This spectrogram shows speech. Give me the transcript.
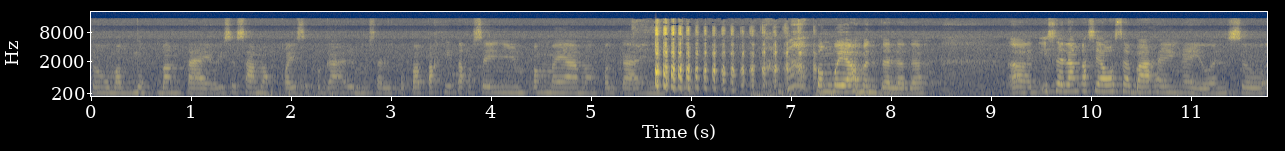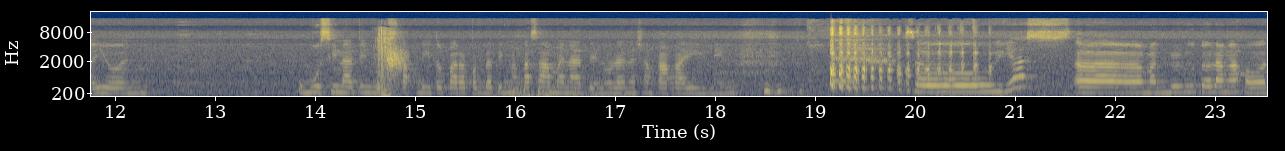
So, magmukbang tayo. Isasama ko kayo sa pag-aalmusal ko. Papakita ko sa inyo yung pangmayamang pagkain dito. pangmayaman talaga. Ah, isa lang kasi ako sa bahay ngayon. So, ayun ubusin natin yung stock dito para pagdating ng kasama natin, wala na siyang kakainin. so, yes, uh, magluluto lang ako.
